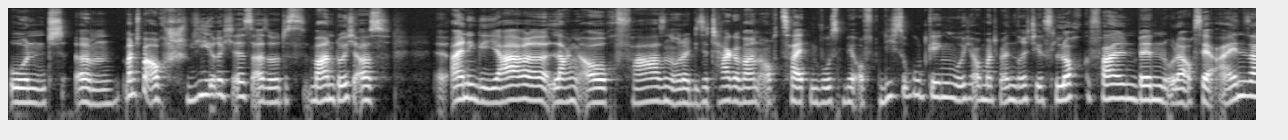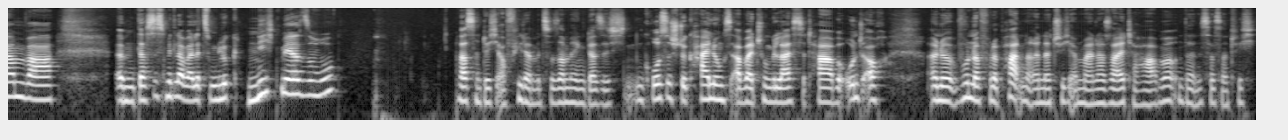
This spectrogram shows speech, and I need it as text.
und ähm, manchmal auch schwierig ist. Also das waren durchaus einige Jahre lang auch Phasen oder diese Tage waren auch Zeiten, wo es mir oft nicht so gut ging, wo ich auch manchmal in ein richtiges Loch gefallen bin oder auch sehr einsam war. Ähm, das ist mittlerweile zum Glück nicht mehr so. Was natürlich auch viel damit zusammenhängt, dass ich ein großes Stück Heilungsarbeit schon geleistet habe und auch eine wundervolle Partnerin natürlich an meiner Seite habe. Und dann ist das natürlich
